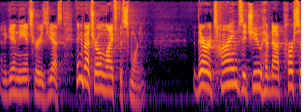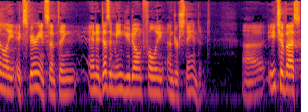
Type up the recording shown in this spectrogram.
And again, the answer is yes. Think about your own life this morning. There are times that you have not personally experienced something and it doesn't mean you don't fully understand it. Uh, each of us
